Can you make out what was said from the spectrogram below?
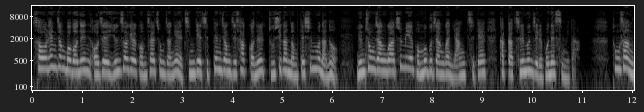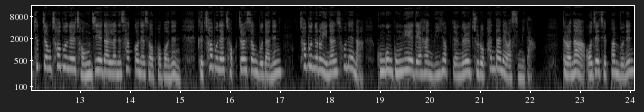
서울행정법원은 어제 윤석열 검찰총장의 징계 집행정지 사건을 2시간 넘게 신문한 후 윤 총장과 추미애 법무부 장관 양측에 각각 질문지를 보냈습니다. 통상 특정 처분을 정지해달라는 사건에서 법원은 그 처분의 적절성보다는 처분으로 인한 손해나 공공복리에 대한 위협 등을 주로 판단해왔습니다. 그러나 어제 재판부는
